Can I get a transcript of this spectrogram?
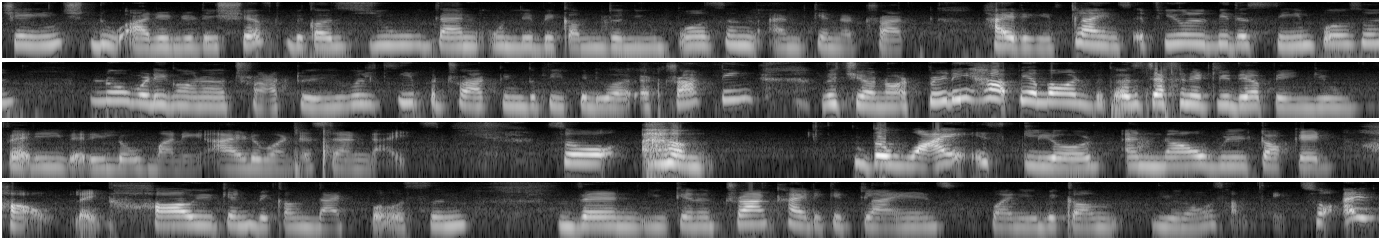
change do identity shift because you then only become the new person and can attract high ticket clients. If you will be the same person nobody gonna attract you. You will keep attracting the people you are attracting which you're not pretty happy about because definitely they are paying you very very low money. I do understand guys. So um, the why is cleared and now we'll talk it how like how you can become that person when you can attract high ticket clients when you become you know something. So i'll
